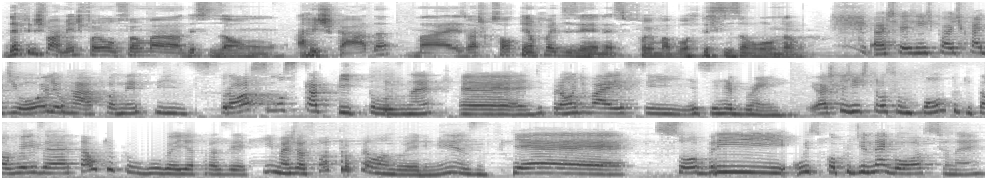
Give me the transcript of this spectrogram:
definitivamente foi, um, foi uma decisão arriscada, mas eu acho que só o tempo vai dizer, né, se foi uma boa decisão ou não. Eu acho que a gente pode ficar de olho, Rafa, nesses próximos capítulos, né, é, de para onde vai esse, esse rebrand. Eu acho que a gente trouxe um ponto que talvez é até o que o Guga ia trazer aqui, mas já tô atropelando ele mesmo, que é sobre o escopo de negócio, né?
